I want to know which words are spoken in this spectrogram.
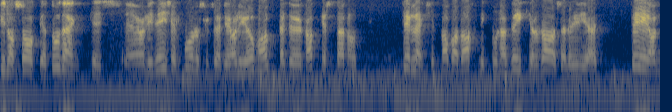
filosoofia tudeng, kes äh, oli teisel kursusel ja oli oma õppetöö katkestanud selleks, et vabatahtlikuna kõikjal kaasa lüüa. see on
